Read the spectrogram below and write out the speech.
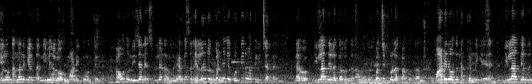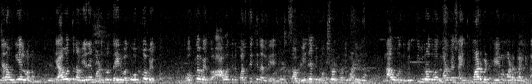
ಕೆಲವರು ನನ್ನನ್ನು ಕೇಳ್ತಾರೆ, ನೀವೇ ಹೇಳುವ ಅವ್ರು ಮಾಡಿದ್ದು ಅಂತೇಳಿ ಹೌದು, ನಿಜನೇ ಸುಳ್ಳೇನಲ್ಲ ಯಾಕಂದ್ರೆ ಎಲ್ಲರಿಗೂ ಕಣ್ಣಿಗೆ ಗೊತ್ತಿರುವಂತ ವಿಚಾರನೆ ನಾವು ಇಲ್ಲ ಅಂತ ಹೇಳಕ್ಕಾಗುತ್ತಾ ನಾವು? ಬಚ್ಚಿಟ್ಕೊಳ್ಳಕ್ಕಾಗುತ್ತಾ? ಮಾಡಿರೋದನ್ನ ಕಣ್ಣಿಗೆ ಇಲ್ಲ ಅಂತ ಹೇಳಿದ್ರೆ ಜನ ಉಗಿಯಲ್ವಾ ನಮ್ಗೆ? ಯಾವತ್ತು ನಾವು ಏನೇ ಮಾಡಿದ್ರು ಧೈರ್ಯವಾಗಿ ಒಪ್ಕೋಬೇಕು. ಒಪ್ಕೋಬೇಕು. ಆವತ್ತಿನ ಪರಿಸ್ಥಿತಿನಲ್ಲಿ ನಾವು ಬಿಜೆಪಿ ಪಕ್ಷವನ್ನು ನೋಡಿ ಮಾಡಿಲ್ಲ. ನಾವು ಒಂದು ವ್ಯಕ್ತಿ ವಿರೋಧವಾಗಿ ಮಾಡಬೇಕಾಯ್ತು, ಮಾಡಿಬಿಟ್ವಿ, ಏನು ಮಾಡೋಕ್ಕಾಗಿಲ್ಲ.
